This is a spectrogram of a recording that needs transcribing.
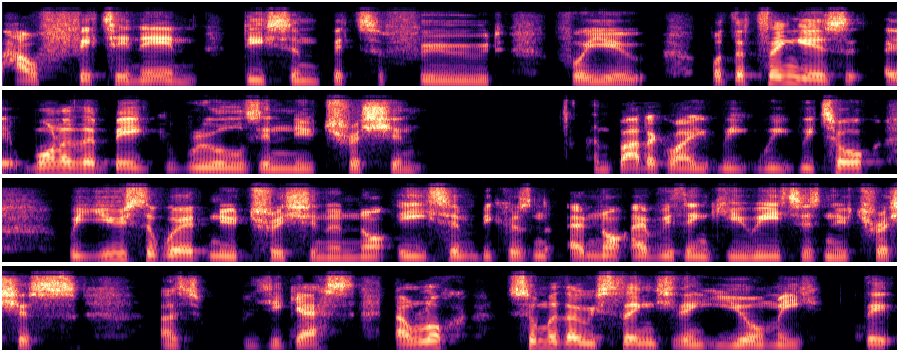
how fitting in decent bits of food for you. But the thing is uh, one of the big rules in nutrition and Badagwai, we, we, we talk, we use the word nutrition and not eating because not everything you eat is nutritious, as you guess. Now, look, some of those things you think yummy. They,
